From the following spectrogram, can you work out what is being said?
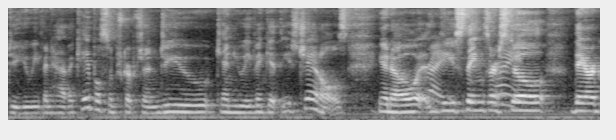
do you even have a cable subscription? Do you can you even get these channels? You know Right, these things are right. still they are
